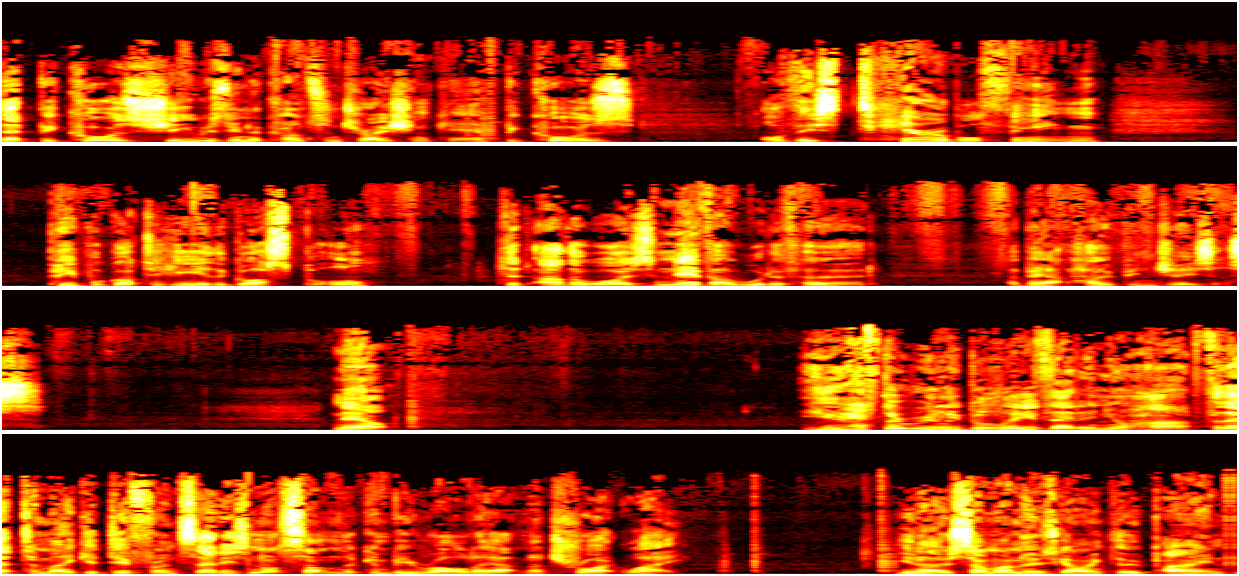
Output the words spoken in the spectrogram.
that because she was in a concentration camp, because of this terrible thing, people got to hear the gospel that otherwise never would have heard about hope in Jesus. Now, you have to really believe that in your heart for that to make a difference. That is not something that can be rolled out in a trite way. You know, someone who's going through pain,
